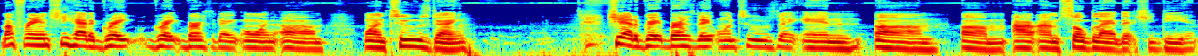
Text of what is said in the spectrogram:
my friend, she had a great, great birthday on um on Tuesday. She had a great birthday on Tuesday, and um um I, I'm so glad that she did.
